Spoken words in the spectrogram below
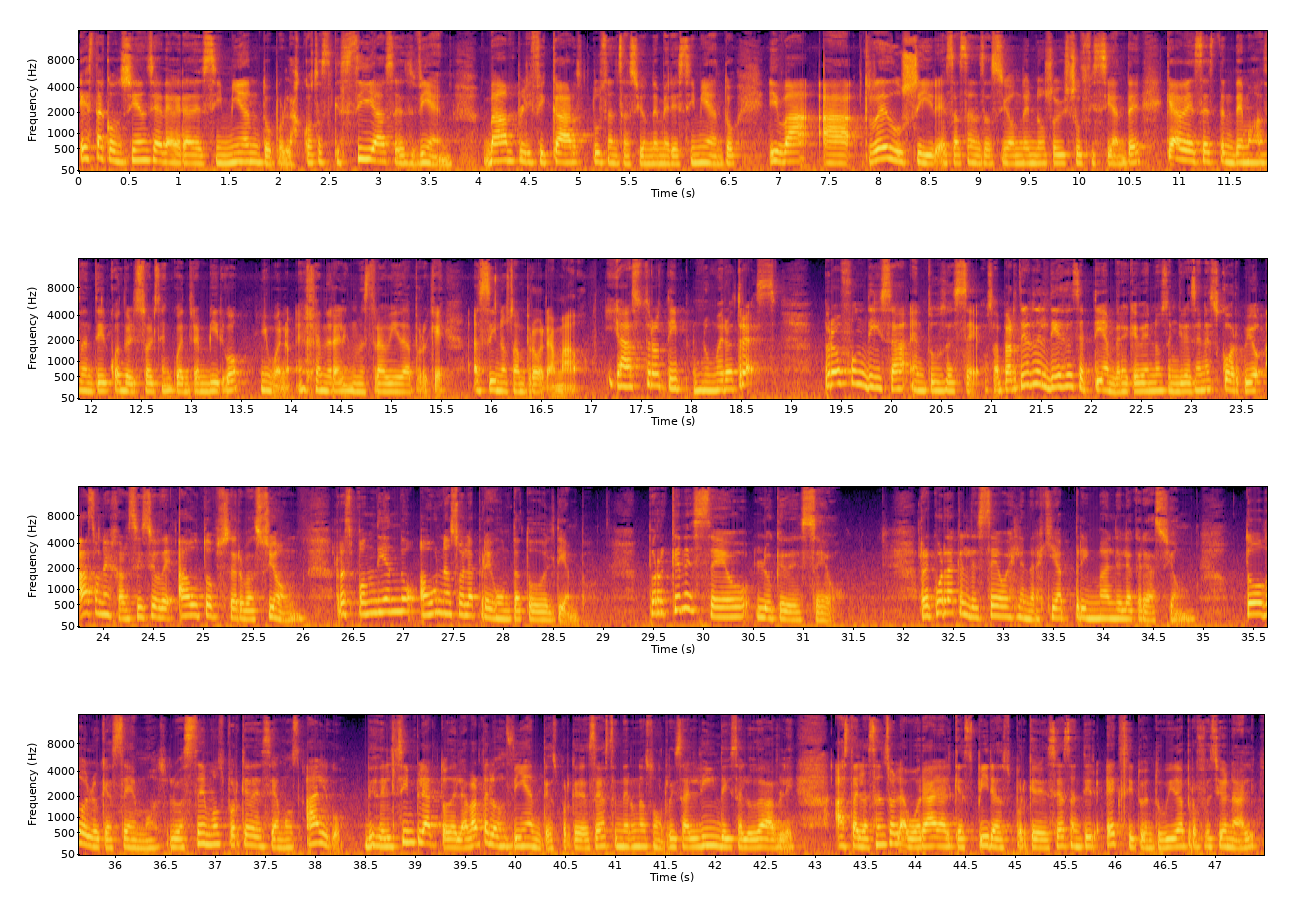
Esta conciencia de agradecimiento por las cosas que sí haces bien va a amplificar tu sensación de merecimiento y va a reducir esa sensación de no soy suficiente que a veces tendemos a sentir cuando el sol se encuentra en Virgo y bueno, en general en nuestra vida porque así nos han programado. Y astro tip número 3. Profundiza en tus deseos. A partir del 10 de septiembre que Venus ingresa en Escorpio, haz un ejercicio de autoobservación, respondiendo a una sola pregunta todo el tiempo. ¿Por qué deseo lo que deseo? Recuerda que el deseo es la energía primal de la creación. Todo lo que hacemos lo hacemos porque deseamos algo. Desde el simple acto de lavarte los dientes porque deseas tener una sonrisa linda y saludable, hasta el ascenso laboral al que aspiras porque deseas sentir éxito en tu vida profesional,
